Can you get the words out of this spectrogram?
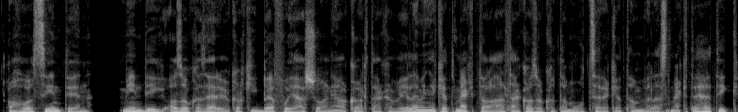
ahol szintén mindig azok az erők, akik befolyásolni akarták a véleményeket, megtalálták azokat a módszereket, amivel ezt megtehetik.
